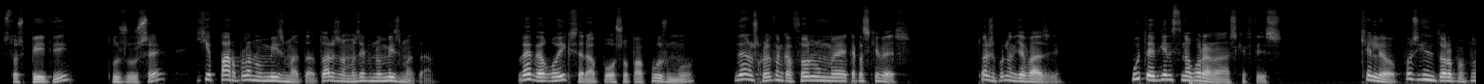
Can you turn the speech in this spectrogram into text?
στο σπίτι που ζούσε, είχε πάρα πολλά νομίσματα. Του άρεσε να μαζεύει νομίσματα. Βέβαια, εγώ ήξερα πως ο παππούς μου δεν ασχολιόταν καθόλου με κατασκευές. Του άρεσε πολύ να διαβάζει. Ούτε έβγαινε στην αγορά να σκεφτείς. Και λέω, πώς γίνεται τώρα παππού,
